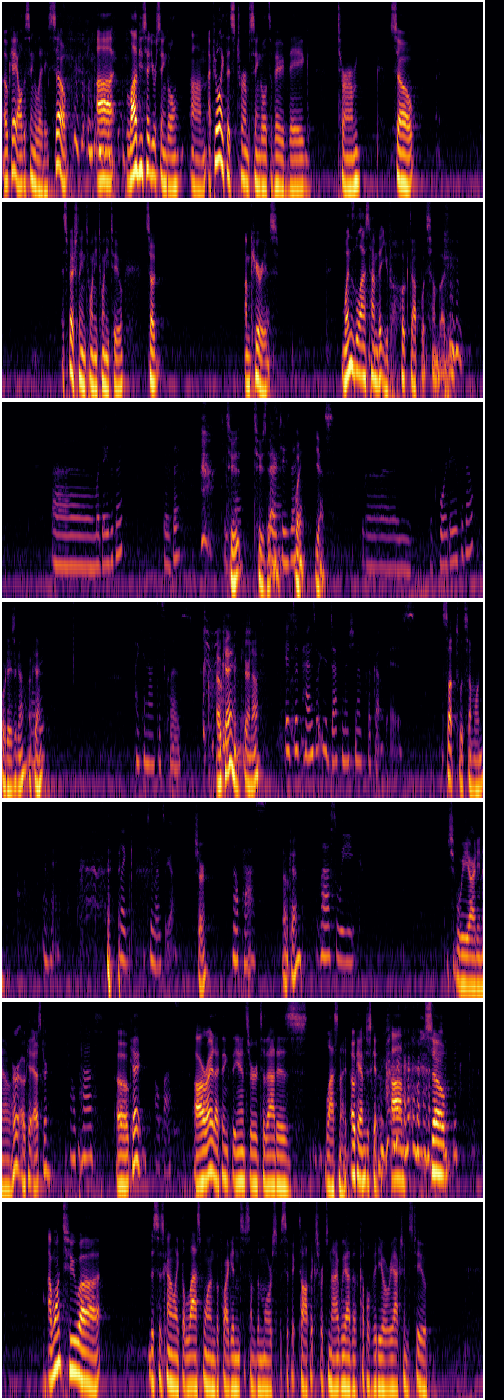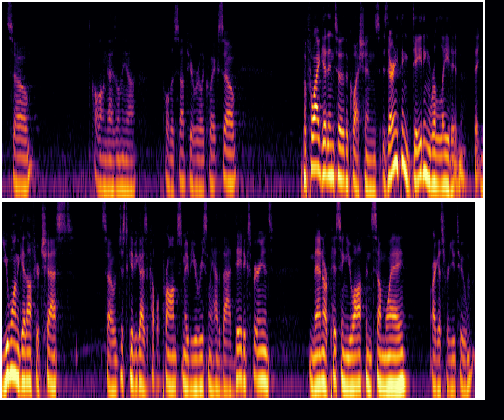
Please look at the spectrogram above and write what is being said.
Okay, all the single ladies. So, uh, a lot of you said you were single. Um, I feel like this term "single" it's a very vague term. So, especially in 2022. So, I'm curious. When's the last time that you've hooked up with somebody? Um, what day is it today? Thursday? Tu- Tuesday. Third Tuesday? Wait, yes. Uh, like four days ago. Four days ago? Five Okay. days. I cannot disclose. Okay, fair enough. It depends what your definition of hookup is. Slept with someone. Okay. like two months ago. Sure. I'll pass. Okay. Last week. Sh- We already know her. Okay, Esther. I'll pass. Okay. I'll pass. All right. I think the answer to that is last night. Okay, I'm just kidding. Um, so I want to. Uh, this is kind of like the last one before I get into some of the more specific topics for tonight. We have a couple video reactions too. So hold on, guys. Let me uh, pull this up here really quick. So before I get into the questions, is there anything dating related that you want to get off your chest? So, just to give you guys a couple prompts, maybe you recently had a bad date experience, men are pissing you off in some way, or I guess for you two,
